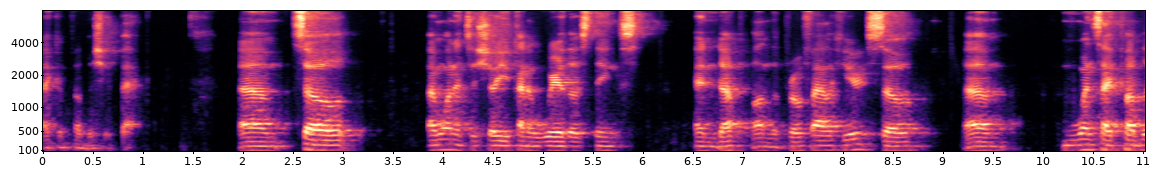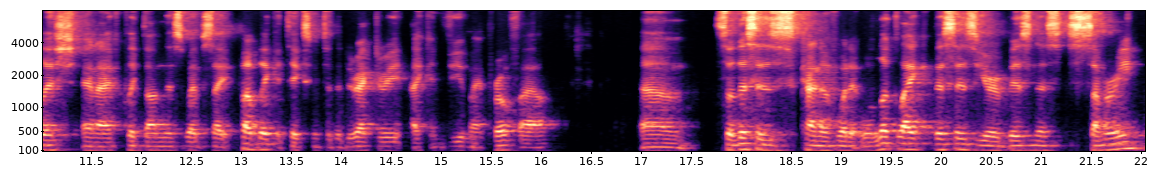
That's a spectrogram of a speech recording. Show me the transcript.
I can publish it back. Um, so I wanted to show you kind of where those things end up on the profile here. So um, once I publish and I've clicked on this website public, it takes me to the directory. I can view my profile. Um, so this is kind of what it will look like. This is your business summary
